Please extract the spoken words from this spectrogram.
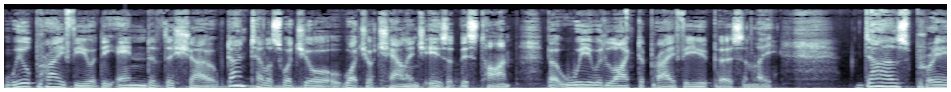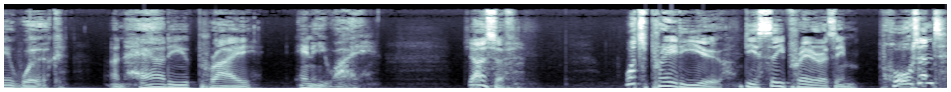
we'll pray for you at the end of the show. Don't tell us what your what your challenge is at this time, but we would like to pray for you personally. Does prayer work? And how do you pray anyway? Joseph, what's prayer to you? Do you see prayer as important?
